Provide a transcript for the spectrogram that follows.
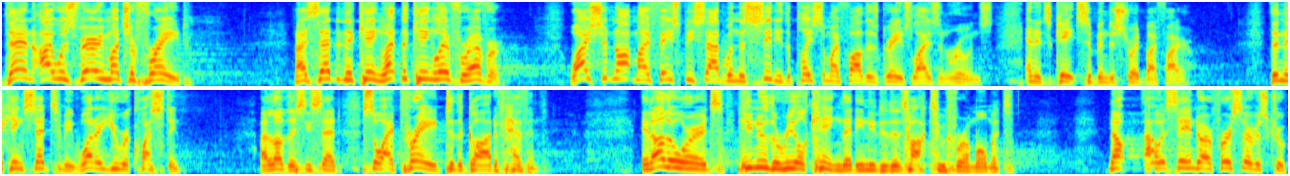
Then I was very much afraid. And I said to the king, Let the king live forever. Why should not my face be sad when the city, the place of my father's graves, lies in ruins and its gates have been destroyed by fire? Then the king said to me, What are you requesting? I love this. He said, So I prayed to the God of heaven. In other words, he knew the real king that he needed to talk to for a moment. Now, I was saying to our first service crew,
